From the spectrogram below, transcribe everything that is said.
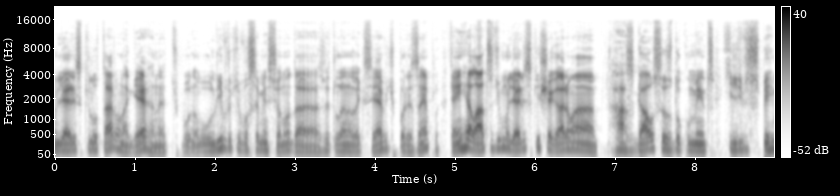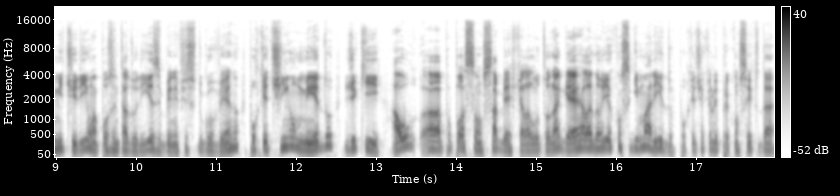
mulheres que lutaram na guerra, né? Tipo, o livro que você mencionou da Svetlana Alexievich, por exemplo, tem relatos de mulheres que chegaram a rasgar os seus documentos que lhes permitiriam aposentadorias e benefícios do governo, porque tinham medo de que, ao a população saber que ela lutou na guerra, ela não ia conseguir marido, porque tinha aquele preconceito da,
